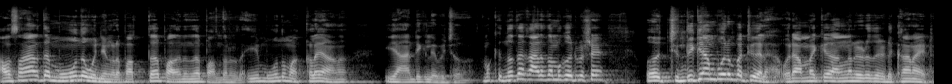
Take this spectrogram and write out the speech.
അവസാനത്തെ മൂന്ന് കുഞ്ഞുങ്ങൾ പത്ത് പതിനൊന്ന് പന്ത്രണ്ട് ഈ മൂന്ന് മക്കളെയാണ് ഈ ആന്റിക്ക് ലഭിച്ചത്. നമുക്ക് ഇന്നത്തെ കാലത്ത് നമുക്ക് ഒരുപക്ഷെ പക്ഷേ ചിന്തിക്കാൻ പോലും പറ്റുകയില്ല. ഒരമ്മയ്ക്ക് അങ്ങനെ ഒരു ഇത് എടുക്കാനായിട്ട്.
